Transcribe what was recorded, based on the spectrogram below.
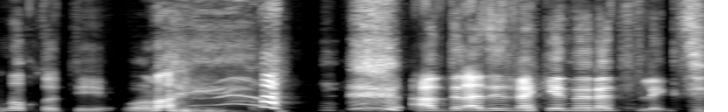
نقطتي وراي عبد العزيز بحكي لنا Netflix.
